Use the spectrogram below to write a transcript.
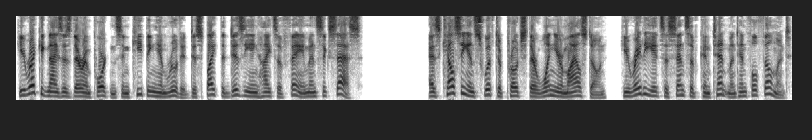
He recognizes their importance in keeping him rooted despite the dizzying heights of fame and success. As Kelce and Swift approach their one-year milestone, he radiates a sense of contentment and fulfillment.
